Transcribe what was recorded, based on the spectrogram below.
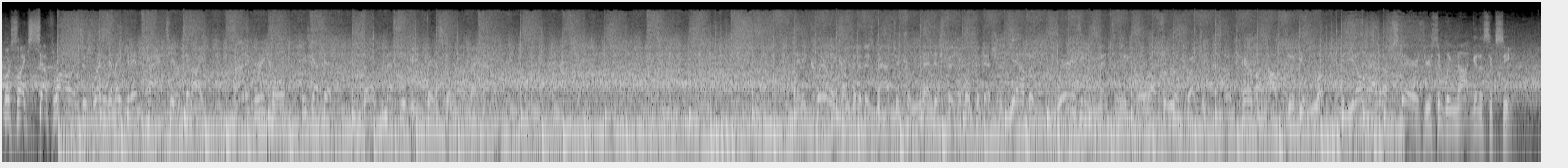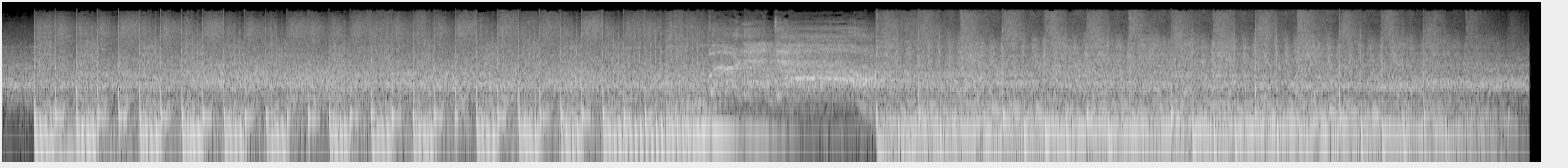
Looks like Seth Rollins is ready to make an impact here tonight. I'd agree, Cole. He's got that don't mess with me face going on right now. And he clearly comes into this match in tremendous physical condition. Yeah, but where is he mentally, Cole? That's the real question. I don't care about how good you look. If you don't have it upstairs, you're simply not going to succeed.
